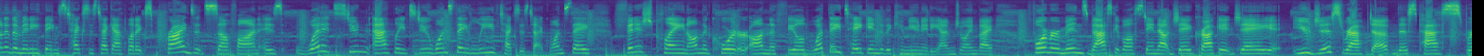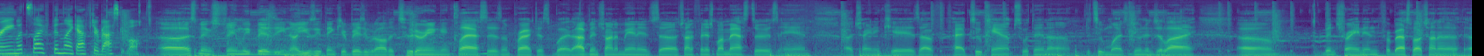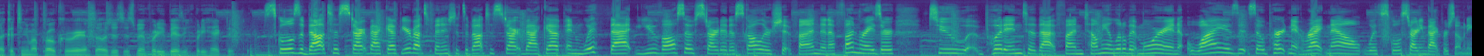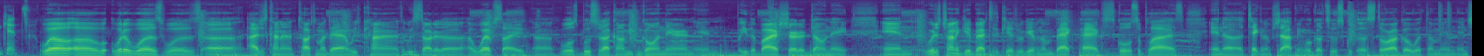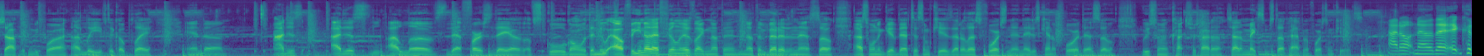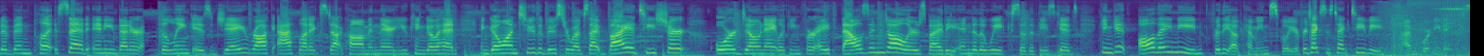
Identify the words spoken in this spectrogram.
One of the many things Texas Tech Athletics prides itself on is what its student athletes do once they leave Texas Tech, once they finish playing on the court or on the field, what they take into the community. I'm joined by former men's basketball standout Jaye Crockett. Jaye, you just wrapped up this past spring. What's life been like after basketball? Uh, it's been extremely busy. You know, you usually think you're busy with all the tutoring and classes and practice, but I've been trying to manage, uh, trying to finish my master's and uh, training kids. I've had two camps within uh, the two months, June and July. Um, been training for basketball, trying to uh, continue my pro career. So it's just it's been pretty busy, pretty hectic. School's about to start back up. You're about to finish. It's about to start back up, and with that, you've also started a scholarship fund and a fundraiser to put into that fund. Tell me a little bit more, and why is it so pertinent right now with school starting back for so many kids? Well, uh, what it was was uh, I just kind of talked to my dad, and we kind of we started a, a website, uh, WolvesBooster.com. You can go in there and, and either buy buy a shirt or donate. And we're just trying to give back to the kids. We're giving them backpacks, school supplies, and uh, taking them shopping. We'll go to a, a, store. I'll go with them and, and shop with them before I, I leave to go play. And uh, I just, I just, I loved that first day of, of, school, going with a new outfit. You know that feeling. There's like nothing, nothing better than that. So I just want to give that to some kids that are less fortunate and they just can't afford that. So we just want to try to try to make some stuff happen for some kids. I don't know that it could have been pl- said any better. The link is jrockathletics.com, and there you can go ahead and go on to the Booster website, buy a T-shirt or donate looking for a $1,000 by the end of the week so that these kids can get all they need for the upcoming school year. For Texas Tech TV, I'm Courtney Davis.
